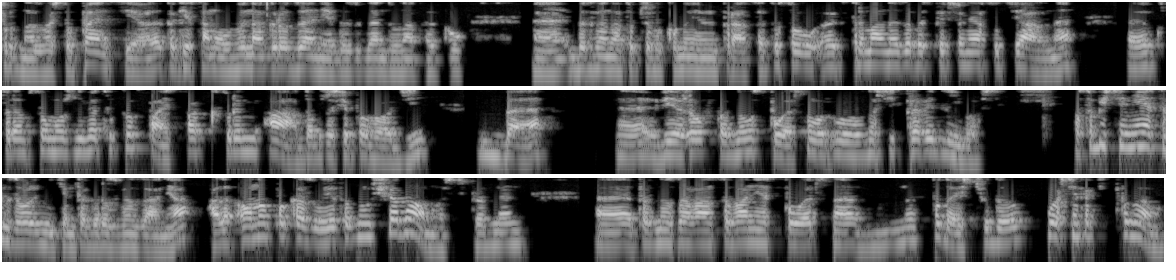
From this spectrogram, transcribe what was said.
trudno nazwać to pensję, ale takie samo wynagrodzenie bez względu na to, jaką bez względu na to, czy wykonujemy pracę. To są ekstremalne zabezpieczenia socjalne, które są możliwe tylko w państwach, którym A. dobrze się powodzi, B. wierzą w pewną społeczną równość i sprawiedliwość. Osobiście nie jestem zwolennikiem tego rozwiązania, ale ono pokazuje pewną świadomość, pewne, pewne zaawansowanie społeczne no, w podejściu do właśnie takich problemów.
